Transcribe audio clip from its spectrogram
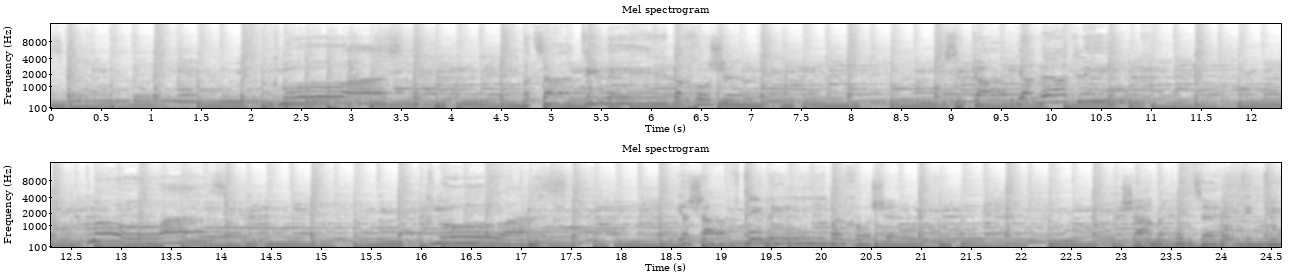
מצאתי לי בחושך סיגריה להדליק כמו אז, כמו אז, ישבתי לי בחושך, שם את נמצאת איתי,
